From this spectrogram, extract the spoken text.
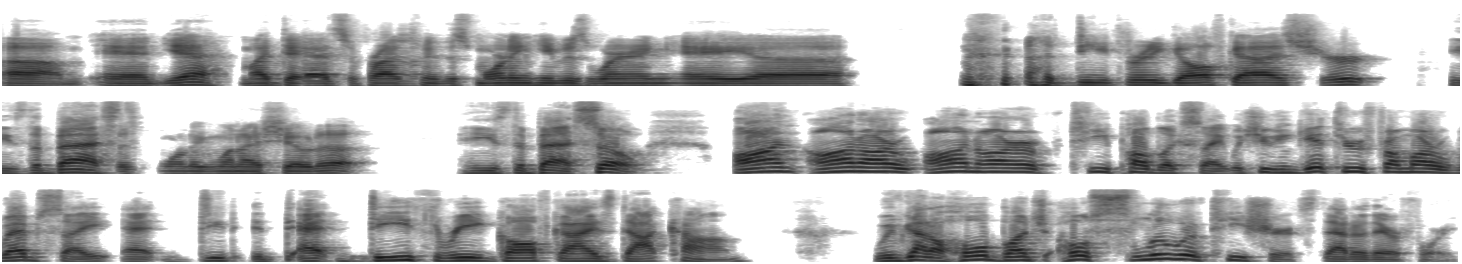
Um, and yeah, my dad surprised me this morning. He was wearing a uh, a D three golf guys shirt He's the best. this morning when I showed up. He's the best. So on on our on our TeePublic site, which you can get through from our website at d at d3golfguys.com, we've got a whole bunch, whole slew of t-shirts that are there for you,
